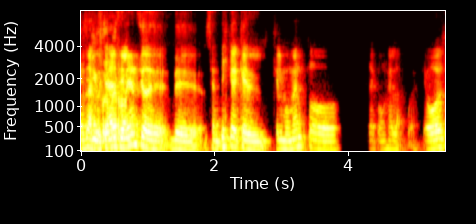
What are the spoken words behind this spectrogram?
O sea, escuchar el silencio de, de sentís que, que, el, que el momento se congela, pues. Que vos,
